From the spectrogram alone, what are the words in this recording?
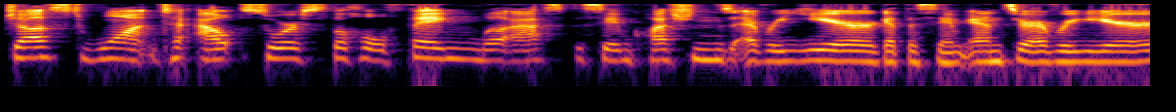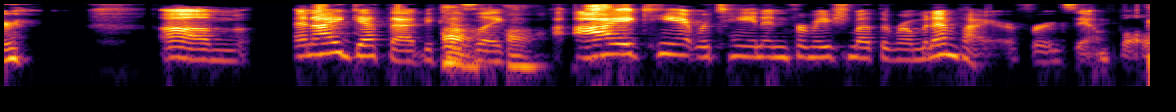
just want to outsource the whole thing will ask the same questions every year get the same answer every year. Um and i get that because Ah, like ah. i can't retain information about the roman empire for example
